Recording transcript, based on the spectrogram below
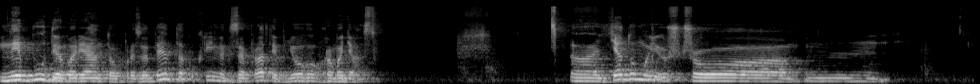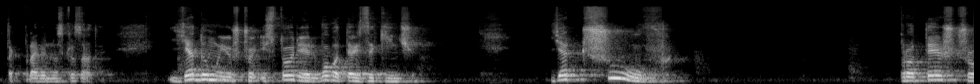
не буде варіанту у президента, окрім як забрати в нього громадянство. Я думаю, що так правильно сказати, я думаю, що історія Львова теж закінчена. Я чув про те, що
